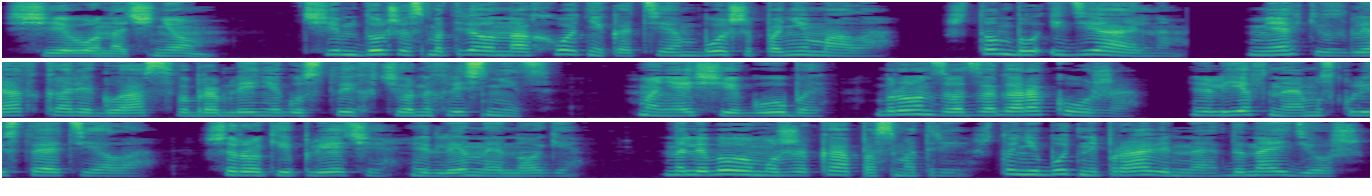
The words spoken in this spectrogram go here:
«С чего начнем?» Чем дольше смотрела на охотника, тем больше понимала, что он был идеальным. Мягкий взгляд, карий глаз в обрамлении густых черных ресниц, манящие губы, бронзовая от загара кожа, рельефное мускулистое тело, широкие плечи и длинные ноги. На любого мужика посмотри, что-нибудь неправильное, да найдешь.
